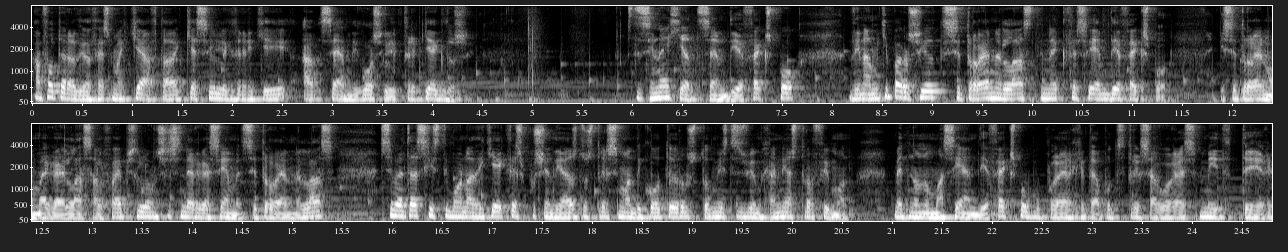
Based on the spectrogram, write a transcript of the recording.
αμφότερα διαθέσιμα και αυτά και σε, ηλεκτρική, σε αμυγός ηλεκτρική έκδοση. Στη συνέχεια της MDF Expo, δυναμική παρουσία της Citroën Ελλάς στην έκθεση MDF Expo. Η Citroën Omega Ελλάς ΑΕ σε συνεργασία με τη Citroën Ελλάς συμμετάσχει στη μοναδική έκθεση που συνδυάζει τους τρεις σημαντικότερους τομείς της βιομηχανίας τροφίμων, με την ονομασία NDF Expo που προέρχεται από τις τρεις αγορές Meat, Dairy,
